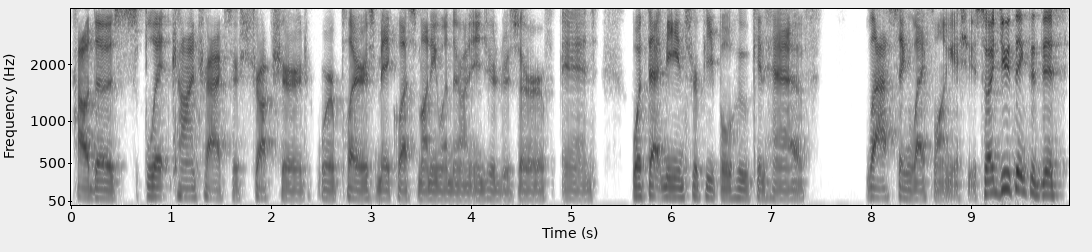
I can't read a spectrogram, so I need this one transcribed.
how those split contracts are structured where players make less money when they're on injured reserve, and what that means for people who can have lasting lifelong issues. So I do think that this,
